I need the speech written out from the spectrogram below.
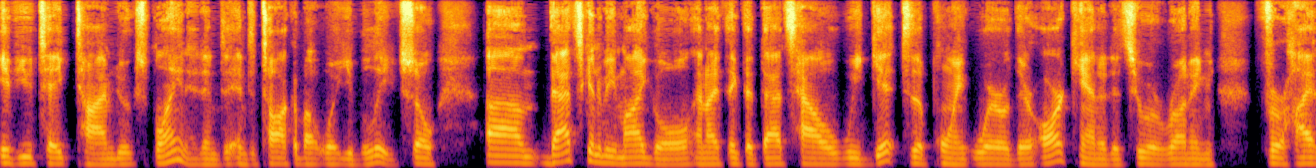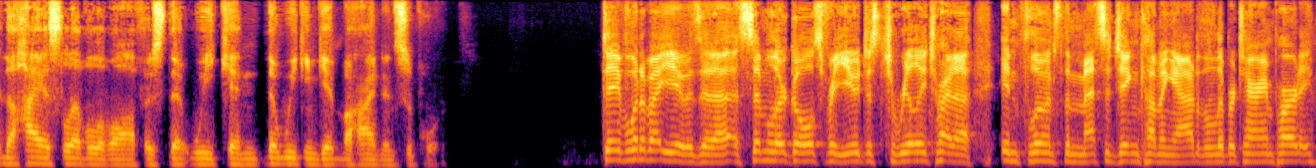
if you take time to explain it and to, and to talk about what you believe. So um, that's going to be my goal. And I think that that's how we get to the point where there are candidates who are running for high, the highest level of office that we can that we can get behind and support. Dave, what about you? Is it a similar goals for you just to really try to influence the messaging coming out of the Libertarian Party?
